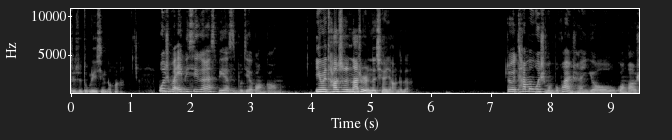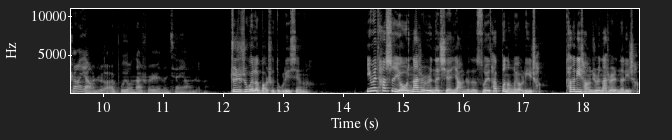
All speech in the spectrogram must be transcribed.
就是独立性的话，为什么 ABC 跟 SBS 不接广告呢？因为他是纳税人的钱养着的。对他们为什么不换成由广告商养着，而不用纳税人的钱养着呢？这就是为了保持独立性啊，因为它是由纳税人的钱养着的，所以它不能够有立场，它的立场就是纳税人的立场。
